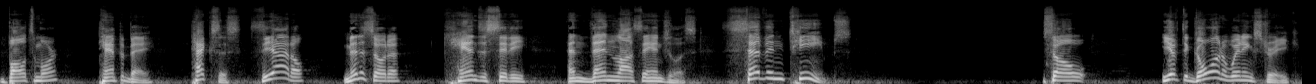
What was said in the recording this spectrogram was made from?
Baltimore, Tampa Bay, Texas, Seattle, Minnesota, Kansas City, and then Los Angeles. Seven teams so you have to go on a winning streak,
